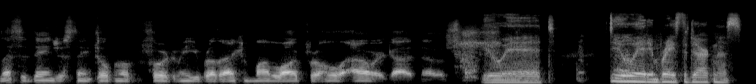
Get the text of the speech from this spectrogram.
that's a dangerous thing to open up the floor to me, brother. I can monologue for a whole hour, God knows. Do it. Do it. Embrace the darkness.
